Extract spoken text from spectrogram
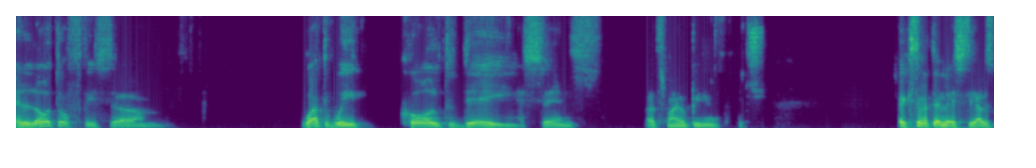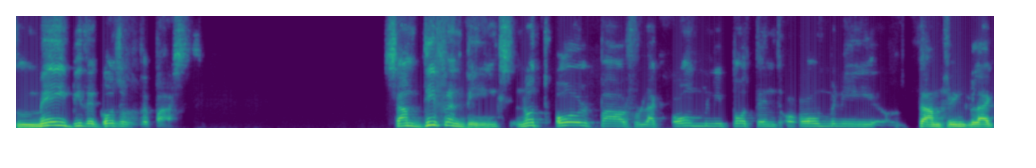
a lot of this, um, what we call today, in a sense, that's my opinion extraterrestrials may be the gods of the past. Some different beings, not all powerful, like omnipotent, omni something like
